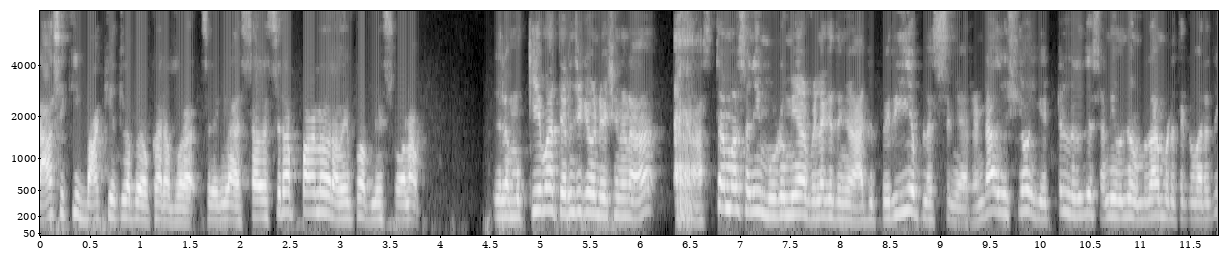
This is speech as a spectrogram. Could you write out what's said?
ராசிக்கு பாக்கியத்தில் போய் உட்கார போகிறார் சரிங்களா? சிறப்பான ஒரு அமைப்பு அப்படின்னு சொல்லலாம். இதில் முக்கியமாக தெரிஞ்சுக்க வேண்டிய விஷயம் என்னன்னா அஷ்டம சனி முழுமையாக விலகுதுங்க. அது பெரிய ப்ளஸ்ஸுங்க ரெண்டாவது விஷயம் எட்டுலேருந்து சனி வந்து ஒன்பதாம் இடத்துக்கு வர்றது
